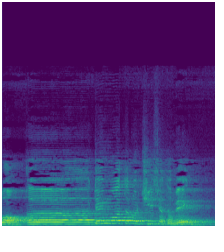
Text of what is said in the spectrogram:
Bom, uh, tem uma outra notícia também.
